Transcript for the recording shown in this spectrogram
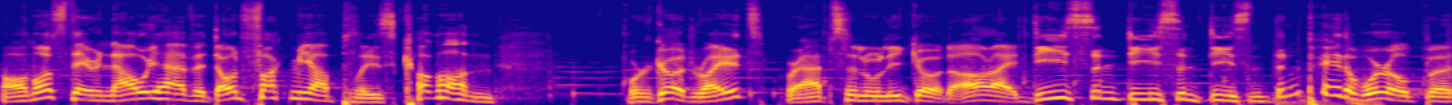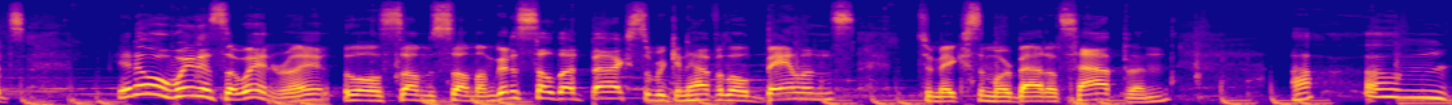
Almost there. Now we have it. Don't fuck me up, please. Come on. We're good, right? We're absolutely good. Alright, decent, decent, decent. Didn't pay the world, but you know, a win is a win, right? A little sum sum. I'm gonna sell that back so we can have a little balance to make some more battles happen. Um,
